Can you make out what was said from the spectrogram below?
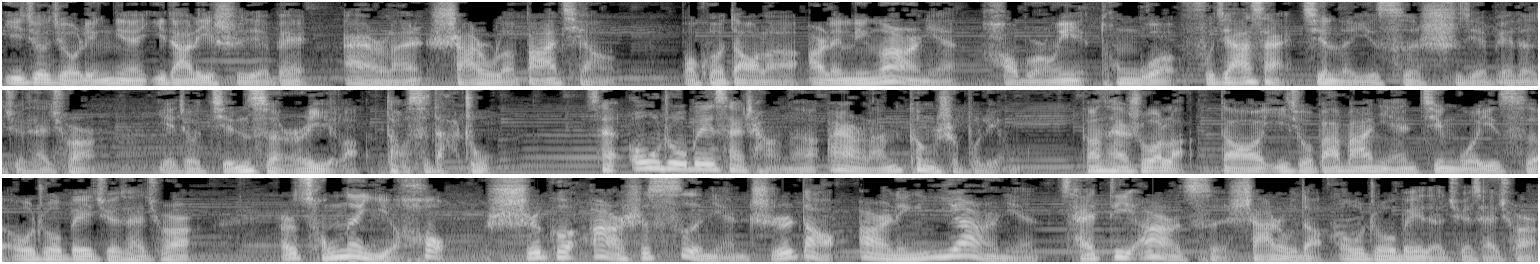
一九九零年意大利世界杯，爱尔兰杀入了八强。包括到了二零零二年，好不容易通过附加赛进了一次世界杯的决赛圈，也就仅此而已了，到此打住。在欧洲杯赛场呢，爱尔兰更是不灵。刚才说了，到一九八八年进过一次欧洲杯决赛圈，而从那以后，时隔二十四年，直到二零一二年才第二次杀入到欧洲杯的决赛圈。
